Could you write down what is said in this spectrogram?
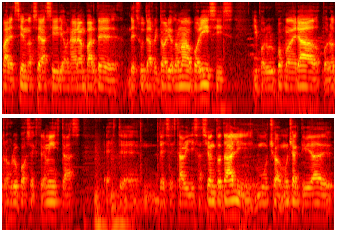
pareciéndose a Siria, una gran parte de, su territorio tomado por ISIS y por grupos moderados, por otros grupos extremistas, este, desestabilización total y mucho, mucha actividad de,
